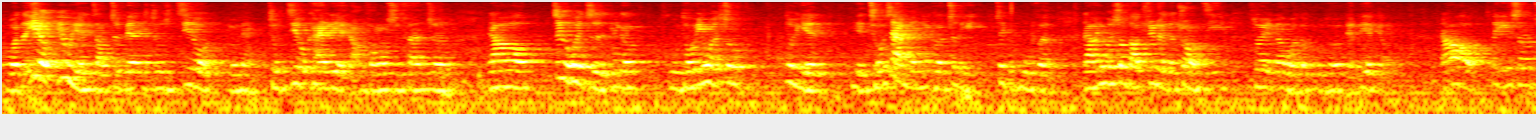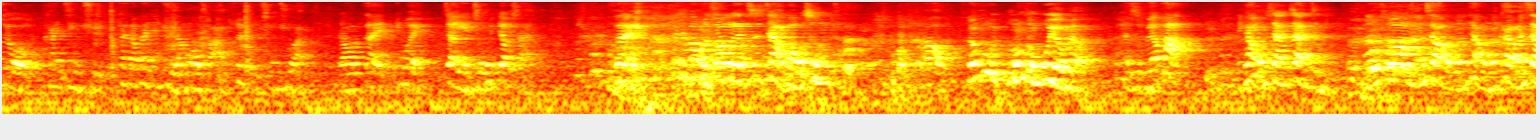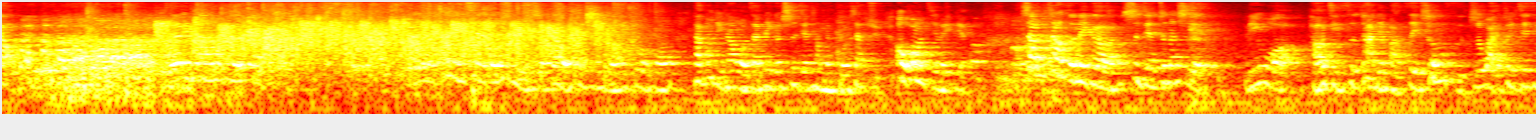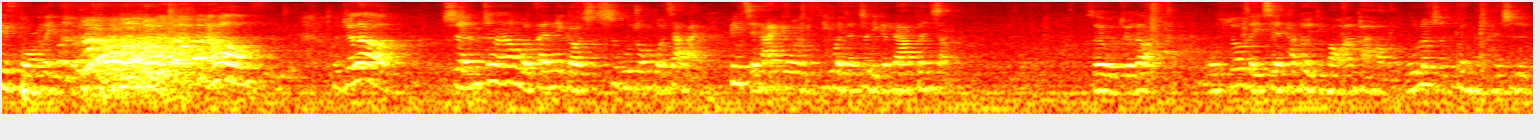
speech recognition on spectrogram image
我的右右眼角这边就是肌肉有点就肌肉开裂，然后缝了十三针。然后这个位置那个骨头因为受就眼眼球下面那个这里这个部分，然后因为受到剧烈的撞击，所以呢我的骨头有点裂掉。然后那医生就开进去，开刀开进去，然后把碎骨清出来，然后再因为这样眼球会掉下来，所以他就帮我装了个支架把我撑住。然后很恐很恐怖有没有？但是不要怕，你看我们现在站着，能说能笑能跳能开玩笑。所以呢，就是。都是女神在我生命中做工，她不仅让我在那个事件上面活下去。哦，忘记了一点，上上次那个事件真的是离我好几次差点把自己撑死之外，最接近死亡的一次。然后我觉得神真的让我在那个事故中活下来，并且他还给我机会在这里跟大家分享。所以我觉得我所有的一切他都已经帮我安排好了，无论是困难还是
